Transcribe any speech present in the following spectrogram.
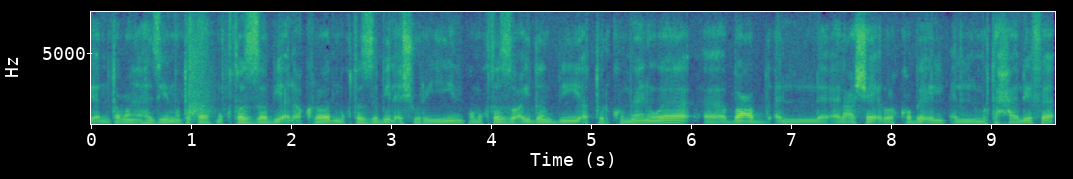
لأن طبعا هذه المنطقة مكتظة بالأكراد مكتظة بالأشوريين ومكتظة أيضا بالتركمان وبعض العشائر والقبائل المتحالفة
